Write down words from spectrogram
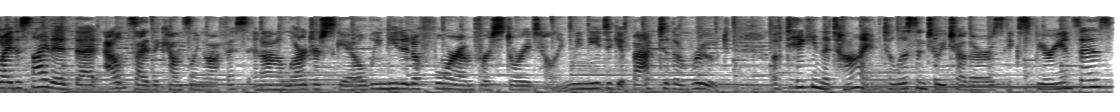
So I decided that outside the counseling office and on a larger scale, we needed a forum for storytelling. We need to get back to the root of taking the time to listen to each other's experiences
